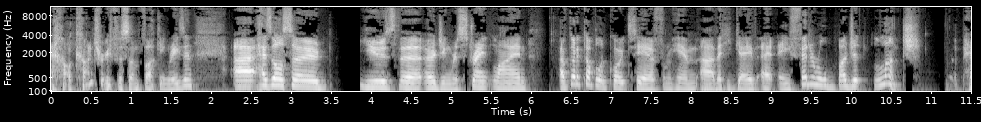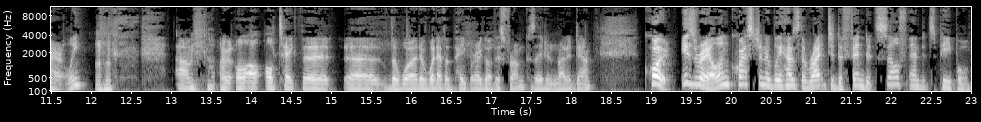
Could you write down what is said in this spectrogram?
our country for some fucking reason, uh, has also used the urging restraint line. I've got a couple of quotes here from him uh, that he gave at a federal budget lunch, apparently. um, I'll, I'll, take the uh, the word of whatever paper I got this from because I didn't write it down. Quote Israel unquestionably has the right to defend itself and its people.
